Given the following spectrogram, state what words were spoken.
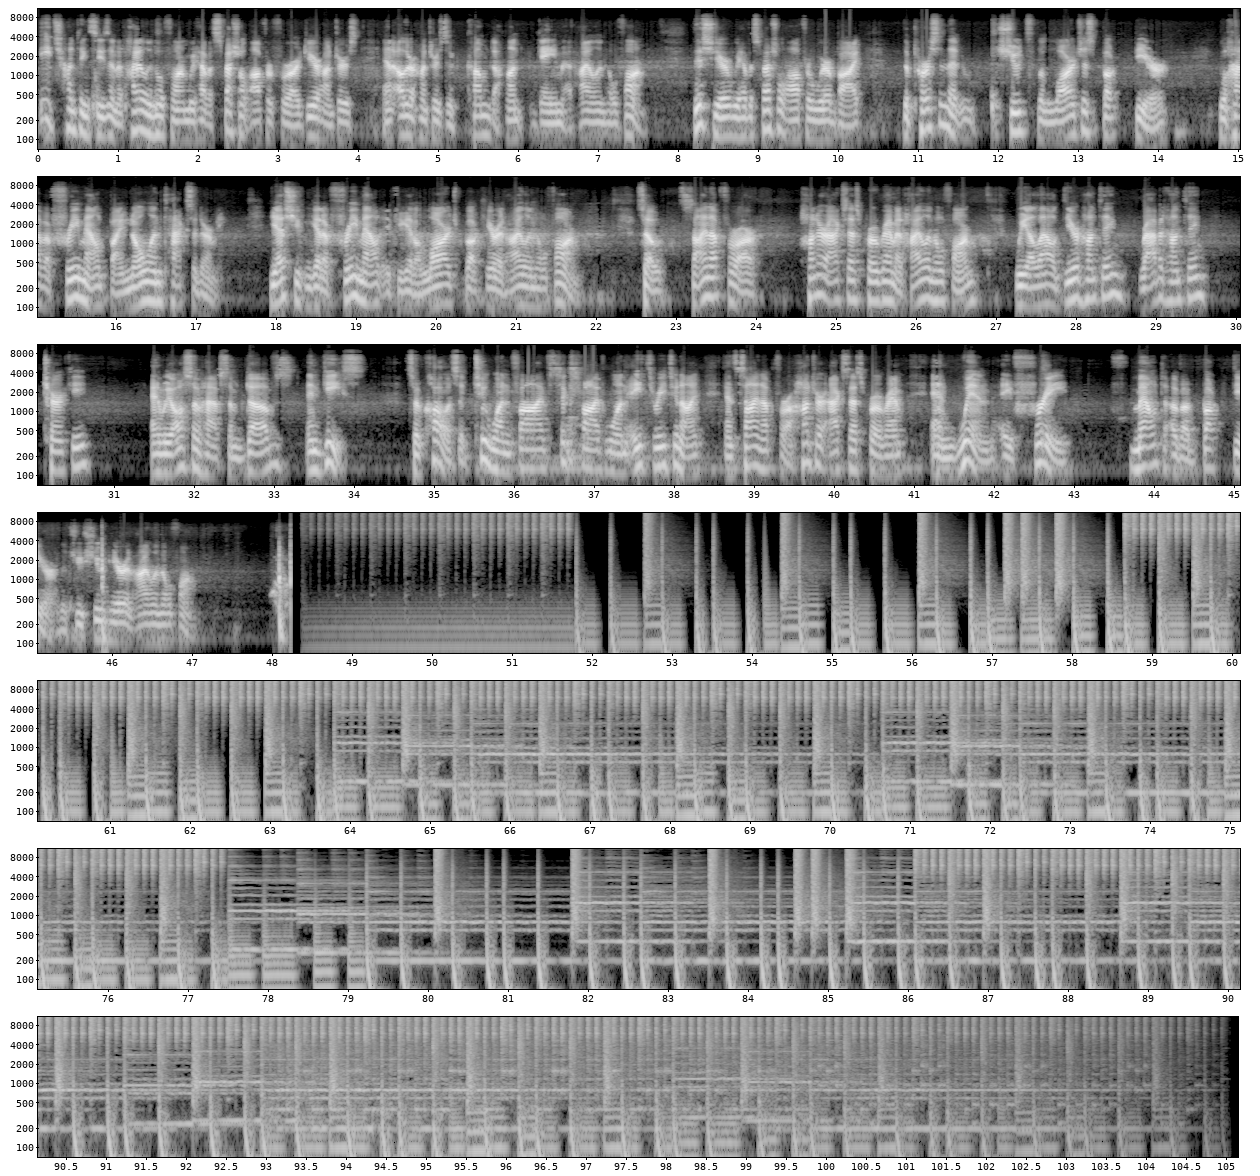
Each hunting season at Highland Hill Farm, we have a special offer for our deer hunters and other hunters who come to hunt game at Highland Hill Farm. This year, we have a special offer whereby the person that shoots the largest buck deer will have a free mount by Nolan Taxidermy. Yes, you can get a free mount if you get a large buck here at Highland Hill Farm. So sign up for our Hunter Access program at Highland Hill Farm. We allow deer hunting, rabbit hunting, turkey, and we also have some doves and geese. So call us at 215-651-8329 and sign up for our Hunter Access program and win a free mount of a buck deer that you shoot here at Highland Hill Farm.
